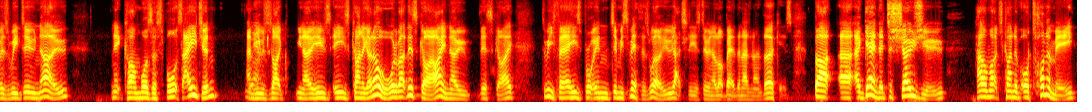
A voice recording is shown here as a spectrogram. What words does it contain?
as we do know, Nick Khan was a sports agent, and yeah. he was like, you know, he's he's kind of going, oh, what about this guy? I know this guy. To be fair, he's brought in Jimmy Smith as well, who actually is doing a lot better than Adnan Virk is. But uh, again, it just shows you how much kind of autonomy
